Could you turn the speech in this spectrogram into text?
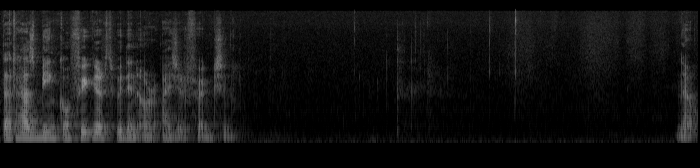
that has been configured within our Azure function. Now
